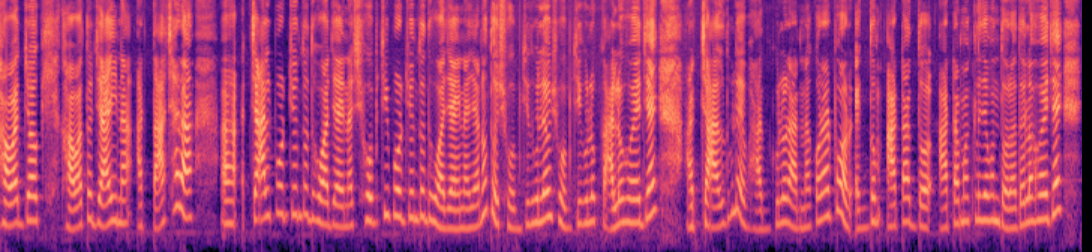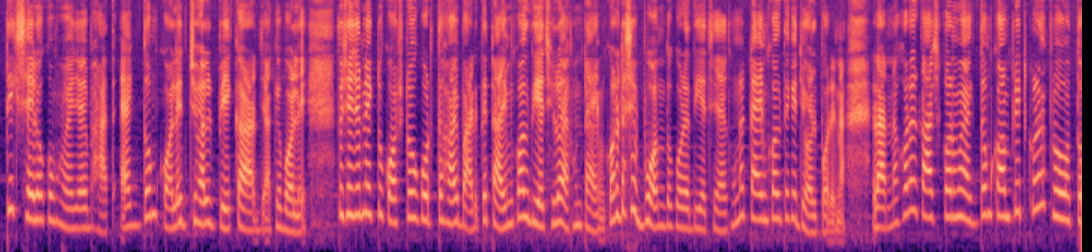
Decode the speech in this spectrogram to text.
খাওয়ার জল খাওয়া তো যায় না। আর তাছাড়া চাল পর্যন্ত ধোয়া যায় না, সবজি পর্যন্ত ধোয়া যায় না, জানো তো? সবজি ধুলেও সবজিগুলো কালো হয়ে যায়। আর চাল ধুলে ভাতগুলো রান্না করার পর একদম আটা আটা মাখলে যেমন দলা দলা হয়ে যায়, ঠিক সেই রকম হয়ে যায় ভাত। একদম কলের জল বেকার যাকে বলে। তো সেই জন্য একটু কষ্টও করতে হয়। বাড়িতে টাইম কল দিয়েছিল, এখন টাইম কলটা সে বন্ধ করে দিয়েছে। এখন আর টাইম কল থেকে জল পড়ে না। রান্নাঘরের কাজকর্ম একদম কমপ্লিট করে, তো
